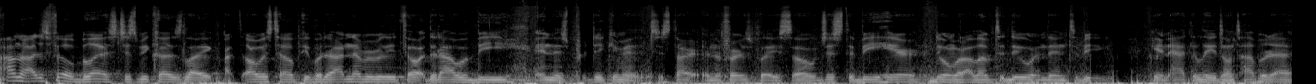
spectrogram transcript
I don't know. I just feel blessed just because, like, I always tell people that I never really thought that I would be in this predicament to start in the first place. So just to be here doing what I love to do, and then to be getting accolades on top of that,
